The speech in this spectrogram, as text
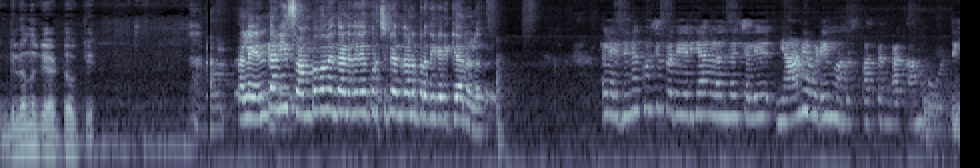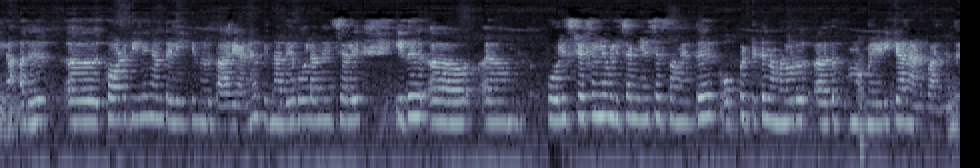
എങ്കിലും ഒന്ന് കേട്ടു നോക്കിയേ. അല്ല എന്താണ് ഈ സംഭവം? എന്താണ് ഇതിനെ കുറിച്ചിട്ട് എന്താണ് പ്രതികരിക്കാനുള്ളത്? അല്ല ഇതിനെക്കുറിച്ച് പ്രതികരിക്കാനുള്ളതെന്ന് വെച്ചാൽ ഞാൻ എവിടെയും മതസ്പർദ്ധ ഉണ്ടാക്കാൻ പോയിട്ടില്ല. അത് കോടതിയിൽ ഞാൻ തെളിയിക്കുന്ന ഒരു കാര്യമാണ്. പിന്നെ അതേപോലെ എന്ന് വെച്ചാൽ ഇത് പോലീസ് സ്റ്റേഷനിൽ വിളിച്ചന്വേഷിച്ച സമയത്ത് ഒപ്പിട്ടിട്ട് നമ്മളോട് അത് മേടിക്കാനാണ് പറഞ്ഞത്.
